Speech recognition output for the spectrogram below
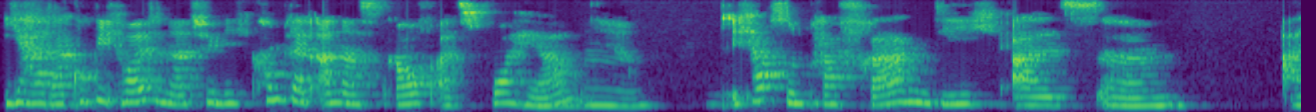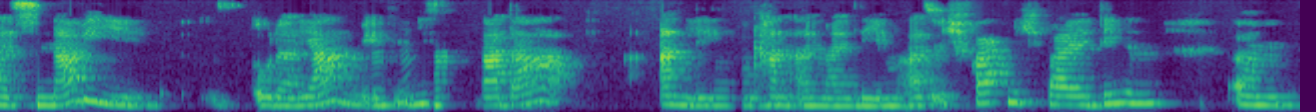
Ja, da gucke ich heute natürlich komplett anders drauf als vorher. Mhm. Ich habe so ein paar Fragen, die ich als, ähm, als Navi oder ja, mhm. wie Radar anlegen kann an mein Leben. Also ich frage mich bei Dingen, ähm,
